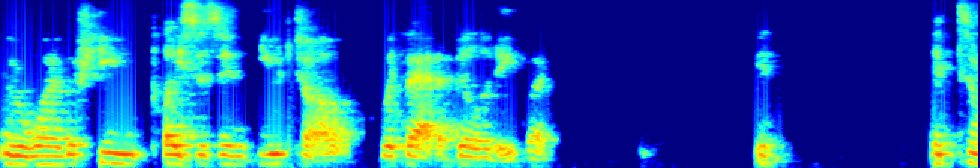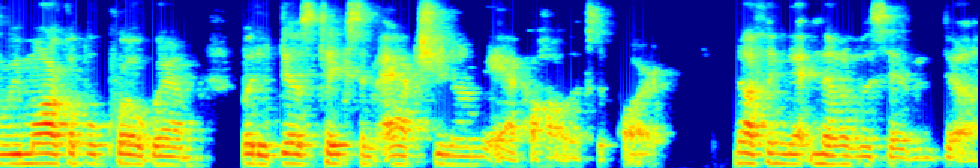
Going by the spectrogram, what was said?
We were one of the few places in Utah with that ability, but it it's a remarkable program, but it does take some action on the alcoholics apart. Nothing that none of us haven't uh,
